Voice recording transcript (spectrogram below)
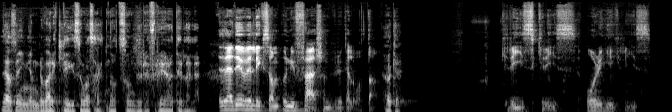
Det är alltså ingen verklig som har sagt något som du refererar till, eller? Eller det är väl liksom ungefär som det brukar låta. Okej. Kris, kris, orgiekris.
